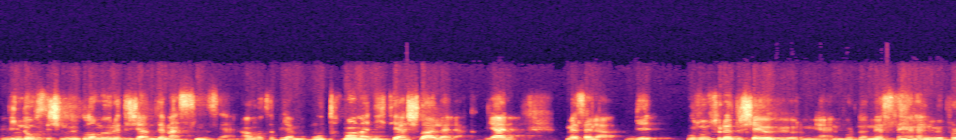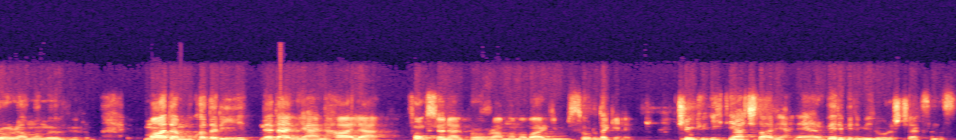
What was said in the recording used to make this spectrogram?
Windows için uygulama üreteceğim demezsiniz yani. Anlatabiliyor muyum? Bu tamamen ihtiyaçlarla alakalı. Yani mesela bir uzun süredir şey övüyorum yani burada nesne yönelimli programlama övüyorum. Madem bu kadar iyi neden yani hala fonksiyonel programlama var gibi bir soru da gelebilir. Çünkü ihtiyaçlar yani eğer veri bilimiyle uğraşacaksanız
